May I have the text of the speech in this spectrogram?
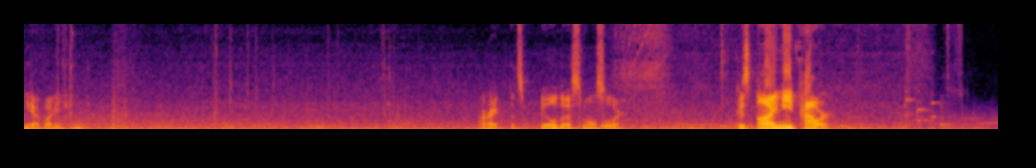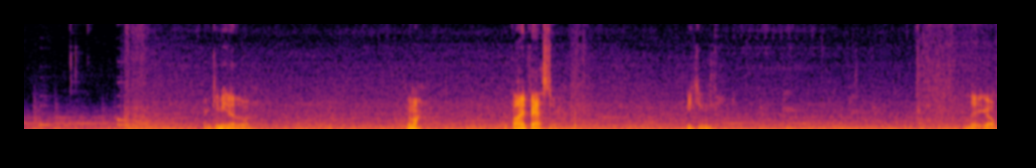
Yeah, buddy. Alright, let's build a small solar. Because I need power. Alright, give me another one. Come on. Refine faster. Speaking. There you go.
